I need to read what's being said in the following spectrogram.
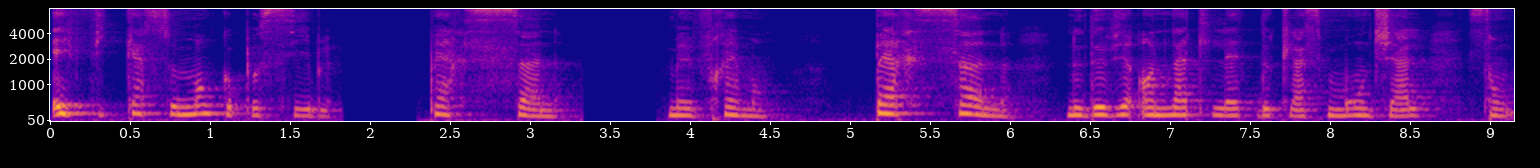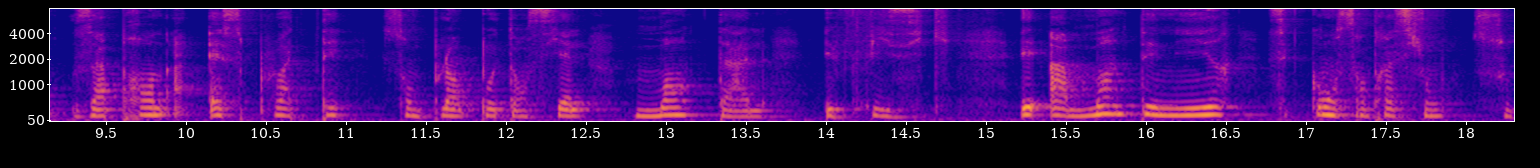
efficacement que possible. Personne, mais vraiment, personne ne devient un athlète de classe mondiale sans apprendre à exploiter son plan potentiel mental et physique et à maintenir cette concentration sous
